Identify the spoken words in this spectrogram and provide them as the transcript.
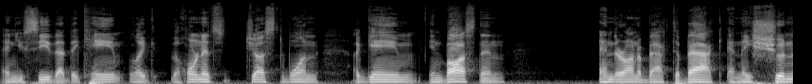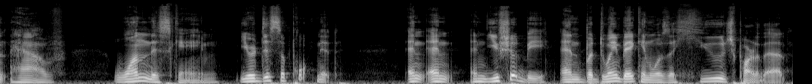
and you see that they came like the Hornets just won a game in Boston, and they're on a back to back, and they shouldn't have won this game. You're disappointed, and and and you should be. And but Dwayne Bacon was a huge part of that.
